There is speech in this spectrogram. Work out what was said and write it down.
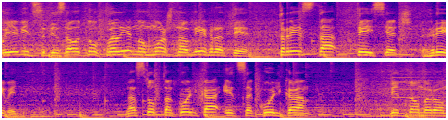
Уявіть собі, за одну хвилину можна виграти 300 тисяч гривень. Наступна кулька, і це кулька під номером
